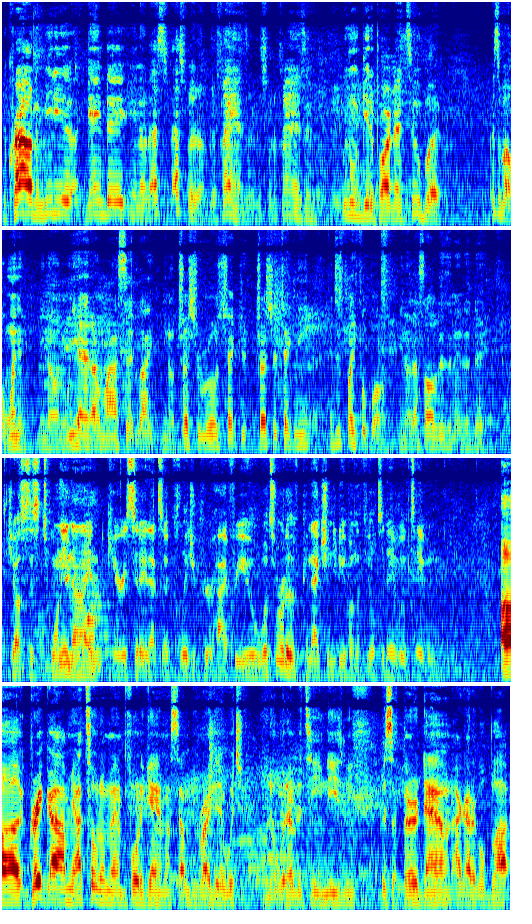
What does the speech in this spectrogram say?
the crowd, the media, game day. You know, that's that's for the, fans. That's for the fans, and we're gonna get a part of that too. But it's about winning, you know. And we had our mindset like, you know, trust your rules, check your, trust your technique, and just play football. You know, that's all it is at the end of the day. Justice, 29 carries today. That's a collegiate career high for you. What sort of connection did you have on the field today with Tayven? Uh, great guy. I mean, I told him, man, before the game, I said, I'm gonna be right there with you. You know, whatever the team needs me, if it's a third down, I gotta go block.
